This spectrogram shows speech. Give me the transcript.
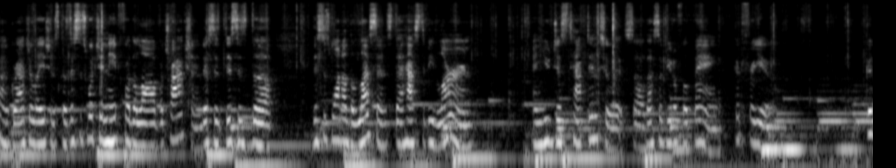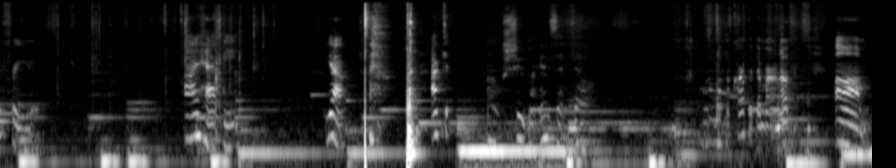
congratulations because this is what you need for the law of attraction this is this is the this is one of the lessons that has to be learned and you just tapped into it. So that's a beautiful thing. Good for you. Good for you. I happy. Yeah. I can oh shoot my incense fell. I don't want the carpet to burn up. Um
